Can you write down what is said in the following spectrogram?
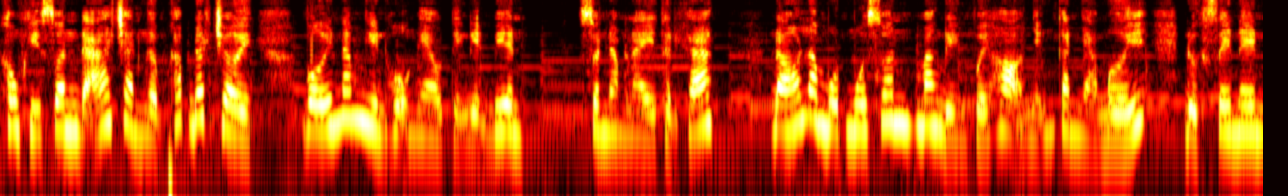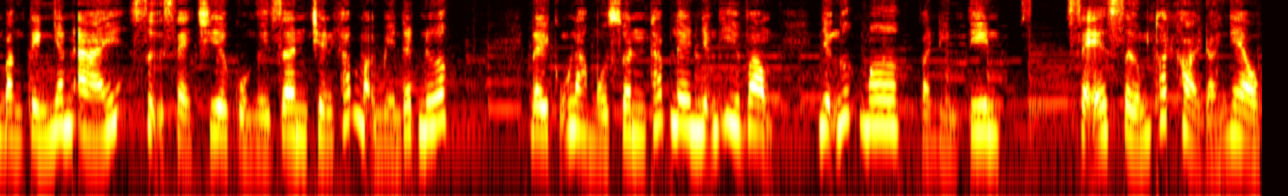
không khí xuân đã tràn ngập khắp đất trời với 5.000 hộ nghèo tỉnh Điện Biên. Xuân năm nay thật khác, đó là một mùa xuân mang đến với họ những căn nhà mới được xây nên bằng tình nhân ái, sự sẻ chia của người dân trên khắp mọi miền đất nước. Đây cũng là mùa xuân thắp lên những hy vọng, những ước mơ và niềm tin sẽ sớm thoát khỏi đói nghèo.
